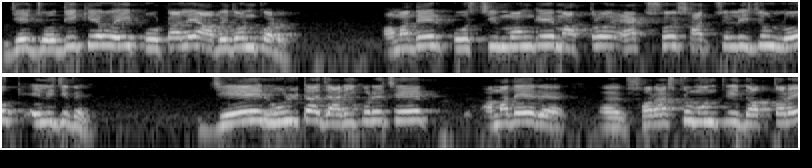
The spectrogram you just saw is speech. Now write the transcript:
যে যদি কেউ এই পোর্টালে আবেদন করে, আমাদের পশ্চিমবঙ্গে মাত্র একশো সাতচল্লিশ জন লোক এলিজিবেল যে রুলটা জারি করেছে আমাদের স্বরাষ্ট্রমন্ত্রী দপ্তরে,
